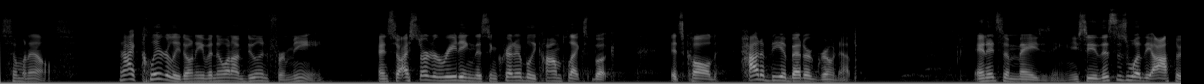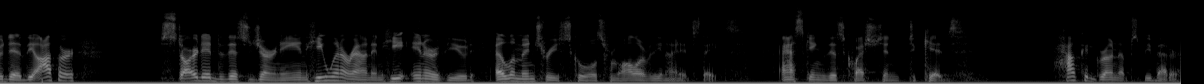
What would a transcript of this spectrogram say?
someone else. And I clearly don't even know what I'm doing for me. And so I started reading this incredibly complex book. It's called How to Be a Better Grown Up and it's amazing. You see, this is what the author did. The author started this journey and he went around and he interviewed elementary schools from all over the United States, asking this question to kids How could grown ups be better?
